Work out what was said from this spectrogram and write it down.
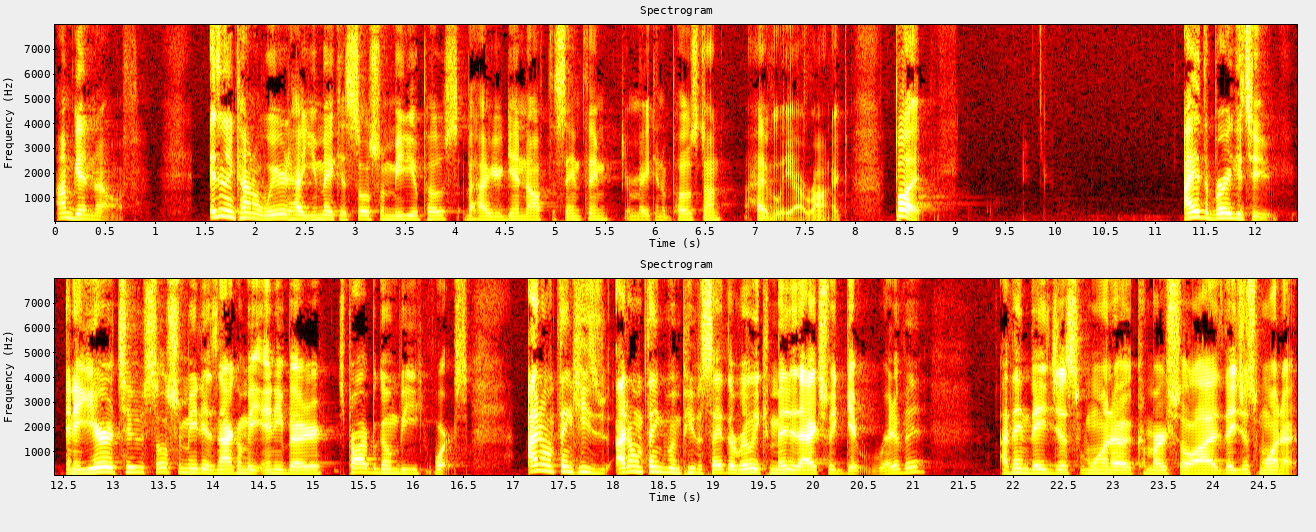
I'm getting off. Isn't it kind of weird how you make a social media post about how you're getting off the same thing you're making a post on? Heavily ironic. But I had to break it to you. In a year or two, social media is not going to be any better. It's probably going to be worse. I don't think he's. I don't think when people say they're really committed to actually get rid of it, I think they just want to commercialize. They just want to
